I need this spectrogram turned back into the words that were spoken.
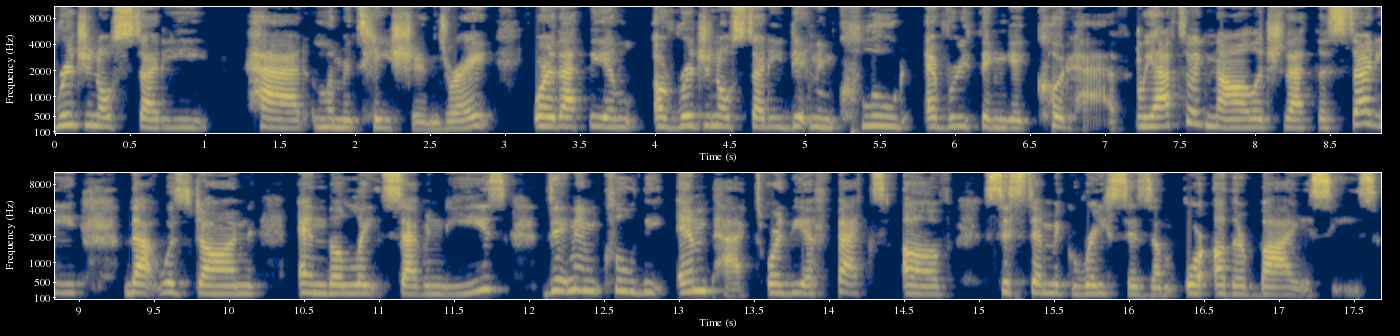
original study had limitations, right? Or that the original study didn't include everything it could have. We have to acknowledge that the study that was done in the late 70s didn't include the impact or the effects of systemic racism or other biases.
